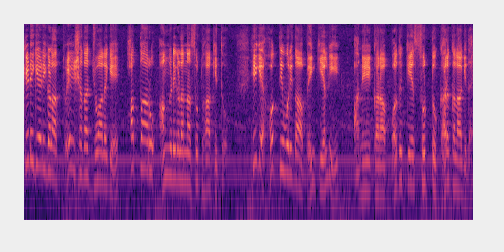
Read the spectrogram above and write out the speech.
ಕಿಡಿಗೇಡಿಗಳ ದ್ವೇಷದ ಜ್ವಾಲೆಗೆ ಹತ್ತಾರು ಅಂಗಡಿಗಳನ್ನ ಸುಟ್ಟು ಹಾಕಿತ್ತು. ಹೀಗೆ ಹೊತ್ತಿ ಉರಿದ ಬೆಂಕಿಯಲ್ಲಿ ಅನೇಕರ ಬದುಕೆ ಸುಟ್ಟು ಕರಕಲಾಗಿದೆ.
